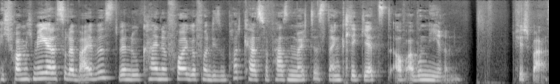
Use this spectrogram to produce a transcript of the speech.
Ich freue mich mega, dass du dabei bist. Wenn du keine Folge von diesem Podcast verpassen möchtest, dann klick jetzt auf Abonnieren. Viel Spaß!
